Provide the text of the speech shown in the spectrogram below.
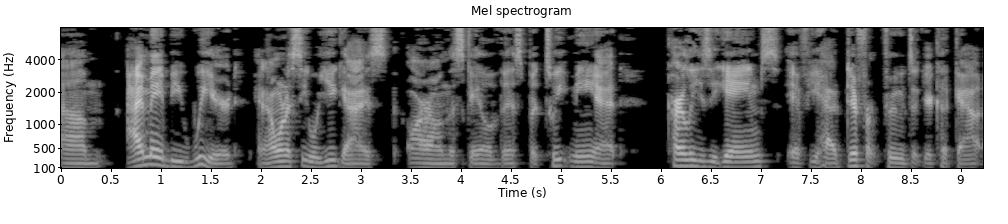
Um, I may be weird, and I want to see where you guys are on the scale of this, but tweet me at Carlisi Games if you have different foods at your cookout.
